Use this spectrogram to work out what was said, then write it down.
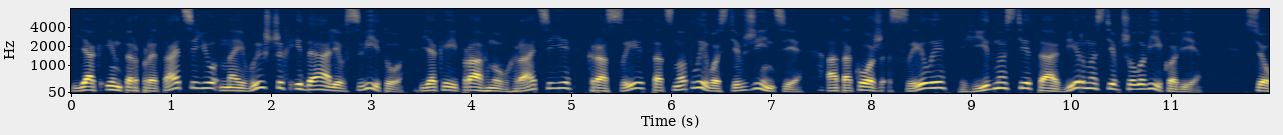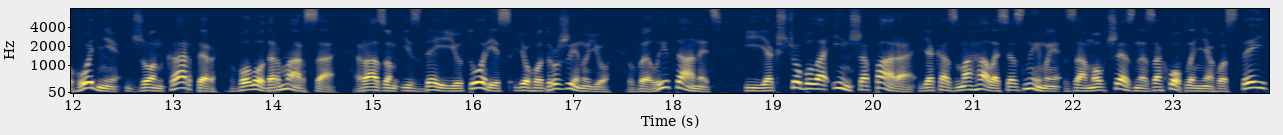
як інтерпретацію найвищих ідеалів світу, який прагнув грації, краси та цнотливості в жінці, а також сили, гідності та вірності в чоловікові. Сьогодні Джон Картер, володар Марса, разом із Деєю Торіс, його дружиною, вели танець, і якщо була інша пара, яка змагалася з ними за мовчезне захоплення гостей,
